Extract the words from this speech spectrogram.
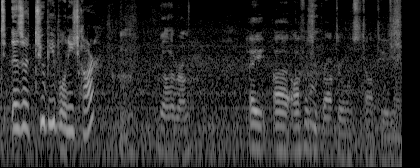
t- is there two people in each car? we all have our own. Hey, uh, Officer Proctor wants to talk to you again.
